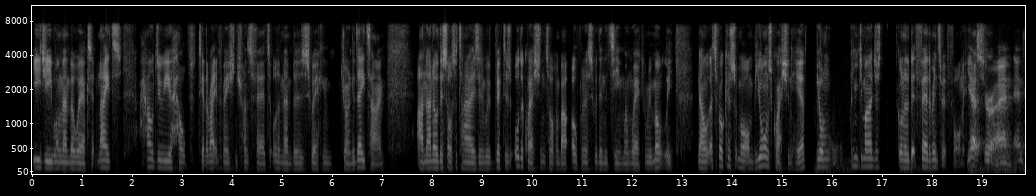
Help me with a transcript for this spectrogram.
e.g., one member works at night. How do you help to get the right information transferred to other members working during the daytime? And I know this also ties in with Victor's other question, talking about openness within the team when working remotely. Now, let's focus more on Bjorn's question here. Bjorn, can you mind just going a little bit further into it for me? Yeah, sure. And and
